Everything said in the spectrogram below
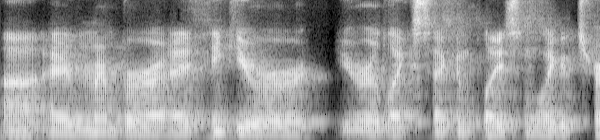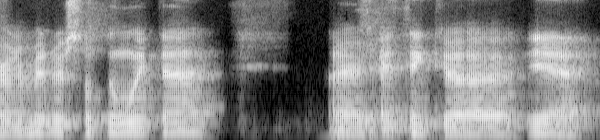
Uh, I remember, I think you were you were like second place in like a tournament or something like that. I, I think, uh, yeah.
